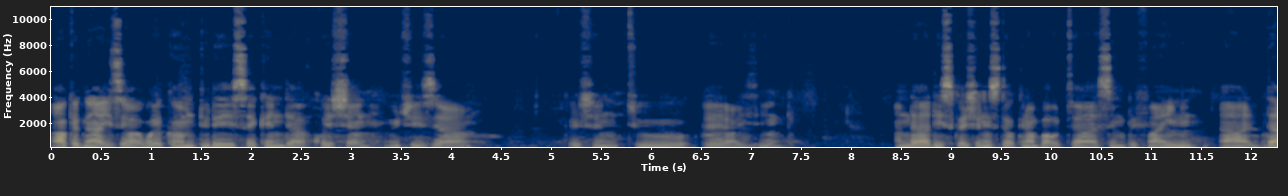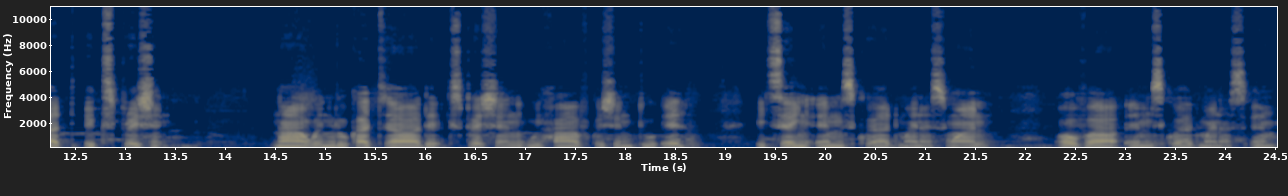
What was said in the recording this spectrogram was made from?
Okay, guys, uh, welcome to the second uh, question, which is uh, question 2a, I think. And uh, this question is talking about uh, simplifying uh, that expression. Now, when you look at the expression, we have question 2a. It's saying m squared minus 1 over m squared minus m.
